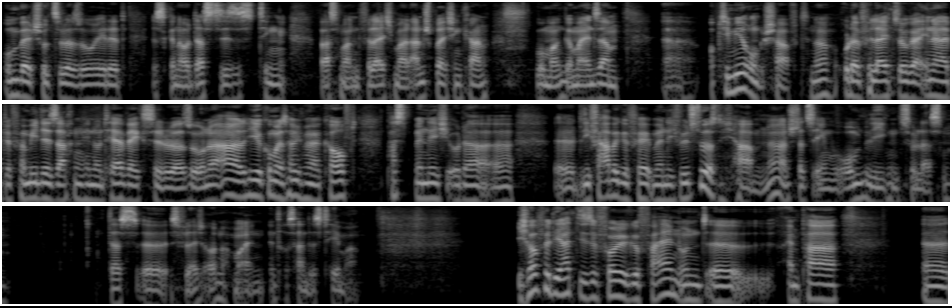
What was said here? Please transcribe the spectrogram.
Umweltschutz oder so redet, ist genau das dieses Ding, was man vielleicht mal ansprechen kann, wo man gemeinsam äh, Optimierung schafft. Ne? Oder vielleicht sogar innerhalb der Familie Sachen hin und her wechselt oder so. Ne? Ah, hier, guck mal, das habe ich mir gekauft, passt mir nicht oder äh, äh, die Farbe gefällt mir nicht, willst du das nicht haben, ne? anstatt es irgendwo rumliegen zu lassen. Das äh, ist vielleicht auch nochmal ein interessantes Thema. Ich hoffe, dir hat diese Folge gefallen und äh, ein paar äh,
